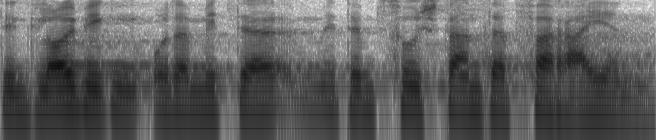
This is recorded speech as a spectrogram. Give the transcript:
den Gläubigen oder mit, der, mit dem Zustand der Pfarreien?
